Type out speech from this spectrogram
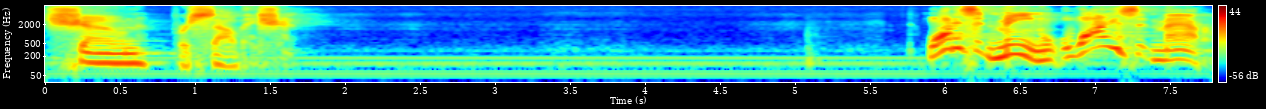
shown for salvation. What does it mean? Why does it matter?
